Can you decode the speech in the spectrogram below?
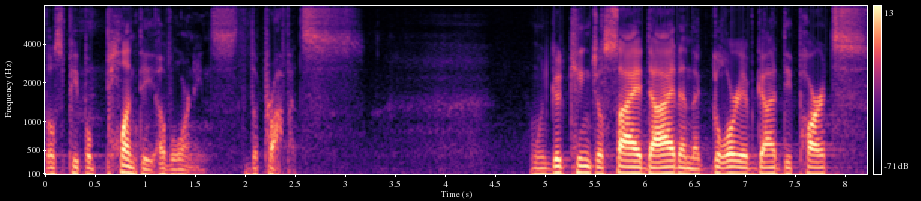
those people plenty of warnings, the prophets. When good King Josiah died and the glory of God departs,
